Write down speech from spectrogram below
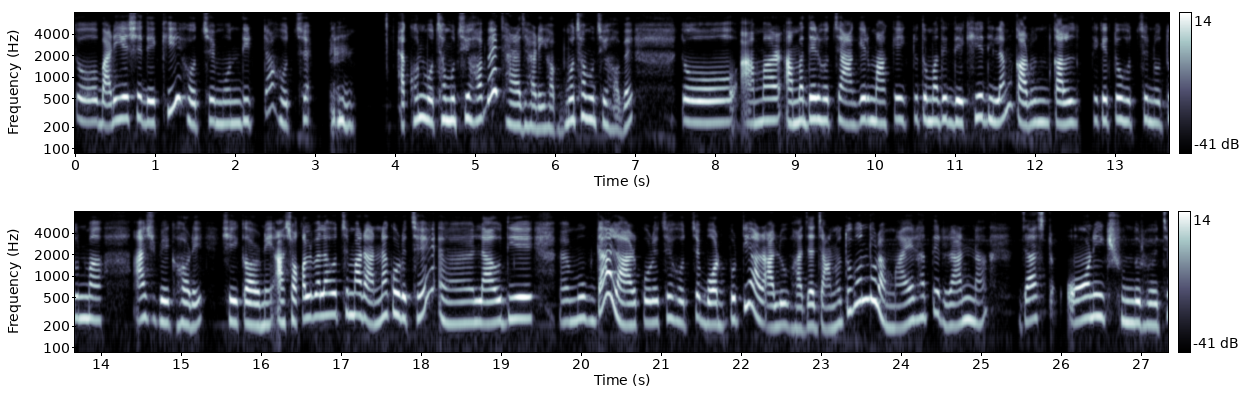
তো বাড়ি এসে দেখি হচ্ছে মন্দিরটা হচ্ছে এখন মোছামুছি হবে, ঝাড়াঝাড়ি হবে, মোছামুছি হবে। তো আমার, আমাদের হচ্ছে আগের মাকে একটু তোমাদের দেখিয়ে দিলাম, কারণ কাল থেকে তো হচ্ছে নতুন মা আসবে ঘরে, সেই কারণে। আর সকালবেলা হচ্ছে মা রান্না করেছে লাউ দিয়ে মুগ ডাল, আর করেছে হচ্ছে বটবটি আর আলু ভাজা। জানো তো বন্ধুরা, মায়ের হাতের রান্না জাস্ট অনেক সুন্দর হয়েছে।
